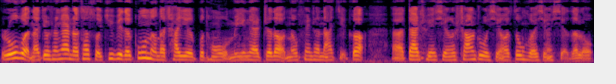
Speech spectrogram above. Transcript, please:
如果呢，就是按照它所具备的功能的差异的不同，我们应该知道能分成哪几个？呃，单纯型、商住型、综合型写字楼。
